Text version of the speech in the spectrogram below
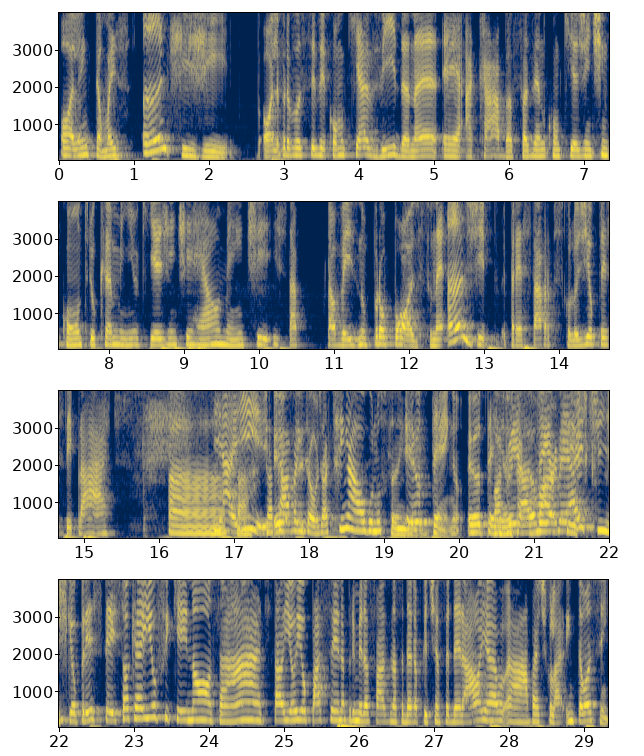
Olha, então, mas antes de. Olha pra você ver como que a vida, né, é, acaba fazendo com que a gente encontre o caminho que a gente realmente está talvez no propósito, né? Antes de prestar para psicologia, eu prestei para artes. Ah, E aí, já eu- tava então, já tinha algo no sangue. Eu tenho, eu tenho, Uma veia- sabe? veia Uma veia artística. artística. Eu prestei, só que aí eu fiquei, nossa, artes e tal. E eu, eu passei na primeira fase na federal, porque tinha federal e a, a particular. Então, assim.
